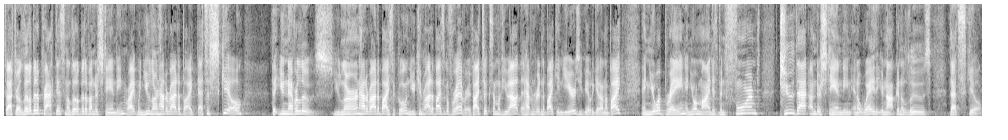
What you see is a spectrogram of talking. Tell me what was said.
So, after a little bit of practice and a little bit of understanding, right, when you learn how to ride a bike, that's a skill that you never lose. You learn how to ride a bicycle, and you can ride a bicycle forever. If I took some of you out that haven't ridden a bike in years, you'd be able to get on a bike, and your brain and your mind has been formed to that understanding in a way that you're not going to lose that skill,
